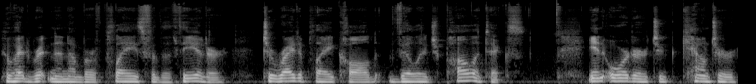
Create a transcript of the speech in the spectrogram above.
who had written a number of plays for the theatre, to write a play called Village Politics in order to counter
